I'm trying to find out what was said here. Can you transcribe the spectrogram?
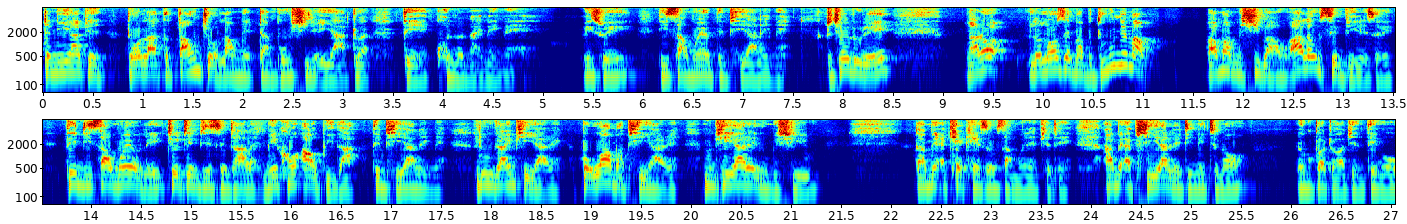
တနည်းအားဖြင့်ဒေါ်လာ1000ကျော်လောက်နဲ့တန်ဖိုးရှိတဲ့အရာအတွက်သင်ခွင့်လွှတ်နိုင်နိုင်မယ်မိတ်ဆွေဒီဆောင်ပွဲကိုသင်ဖြေရနိုင်မယ်တချို့လူတွေငါတော့လောလောဆယ်မှာဘယ်သူမှ ဘာမှမရှိပါဘူးအားလုံးအဆင်ပြေတယ်ဆိုရင်သင်ဒီဆောင်ပွဲကိုလေကြိုတင်ပြင်ဆင်ထားလိုက်မေခွန်းအောက်ပြီးသားသင်ဖြေရလိမ့်မယ်လူတိုင်းဖြေရတယ်ဘဝမှာဖြေရတယ်မဖြေရတဲ့လူမရှိဘူးဒါမဲ့အခက်ခဲဆုံးဆောင်ပွဲလည်းဖြစ်တယ်အားမဲ့အဖြေရလေဒီနေ့ကျွန်တော်နှုတ်ပတ်တော်အပြင်သင်ကို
